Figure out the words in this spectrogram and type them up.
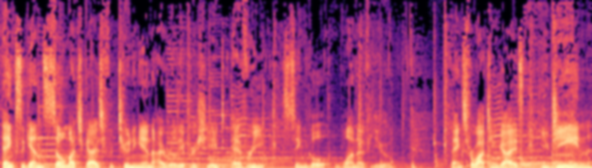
Thanks again so much, guys, for tuning in. I really appreciate every single one of you. Thanks for watching, guys. Eugene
